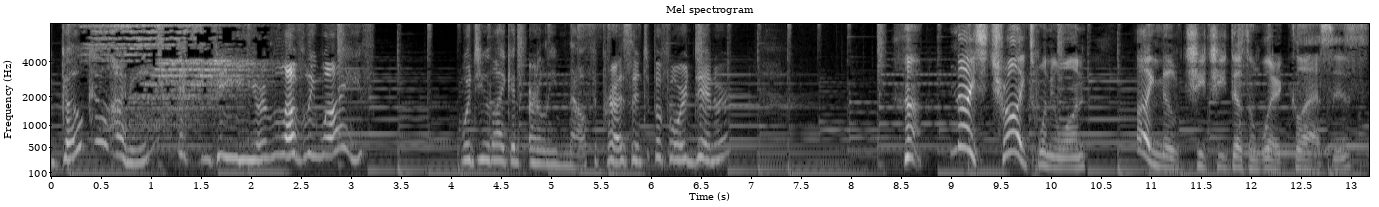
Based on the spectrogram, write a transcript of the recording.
Goku, honey. It's me, your lovely wife. Would you like an early mouth present before dinner? Huh, nice try, 21. I know Chi-Chi doesn't wear glasses.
